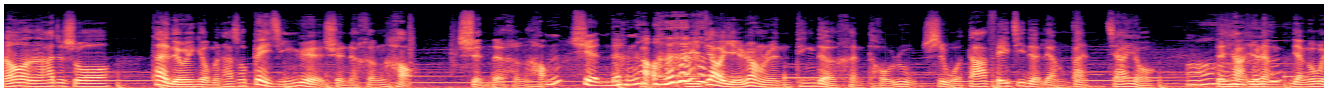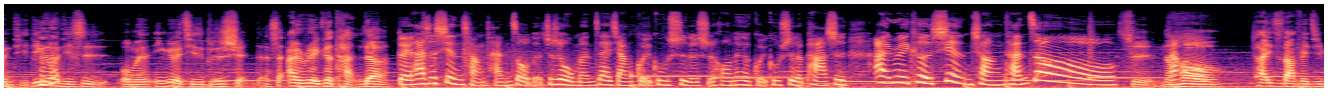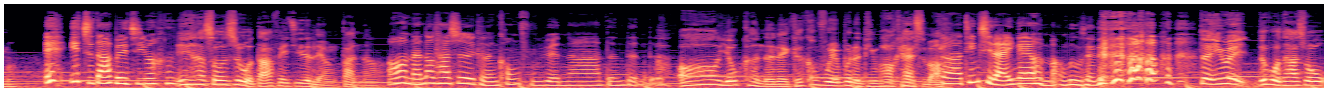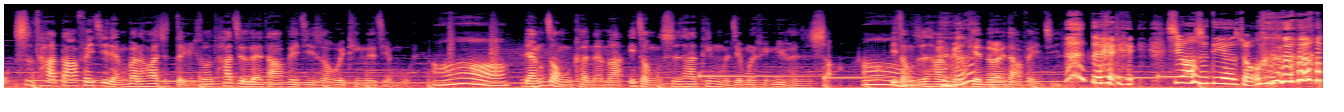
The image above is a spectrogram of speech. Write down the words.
然后呢，他就说，他也留言给我们，他说背景音乐选的很好，选的很好，嗯，选的很好，语调也让人听得很投入，是我搭飞机的凉拌，加油。哦，等一下，有两两个问题，第一个问题是我们音乐其实不是选的，是艾瑞克弹的，对，他是现场弹奏的，就是我们在讲鬼故事的时候，那个鬼故事的 part 是艾瑞克现场弹奏，是，然后。然后他一直搭飞机吗？哎，一直搭飞机吗？因为他说是我搭飞机的凉拌啊。哦，难道他是可能空服员啊等等的？哦，有可能呢。可是空服员不能听 podcast 吧？对啊，听起来应该要很忙碌才对。对，因为如果他说是他搭飞机凉拌的话，就等于说他只有在搭飞机的时候会听这节目。哦，两种可能嘛，一种是他听我们节目的频率很少。哦，一种是他每天都在搭飞机，对，希望是第二种。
